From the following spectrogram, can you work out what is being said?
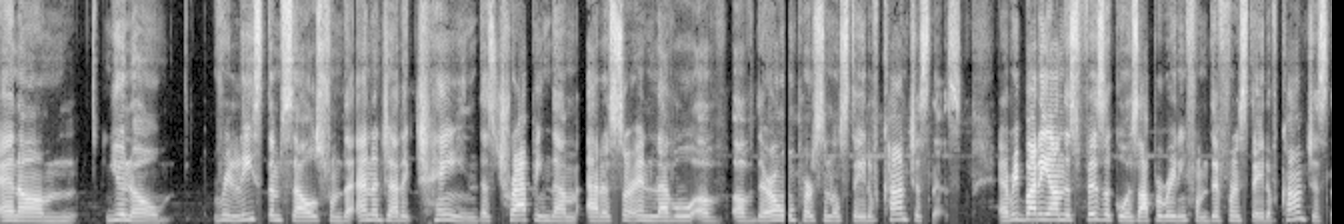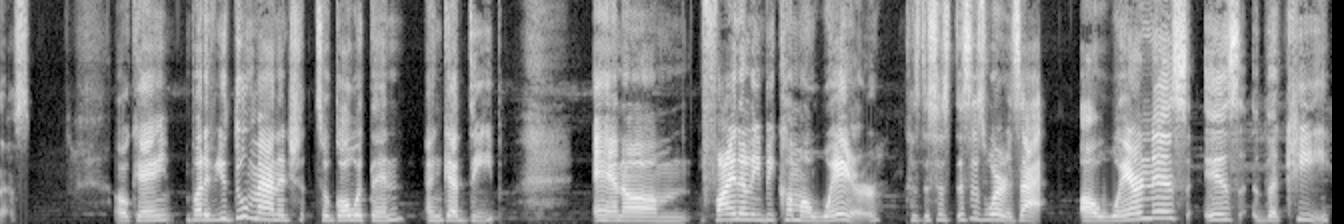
and um you know release themselves from the energetic chain that's trapping them at a certain level of of their own personal state of consciousness. Everybody on this physical is operating from different state of consciousness okay? But if you do manage to go within and get deep and um finally become aware because this is this is where it's at. Awareness is the key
